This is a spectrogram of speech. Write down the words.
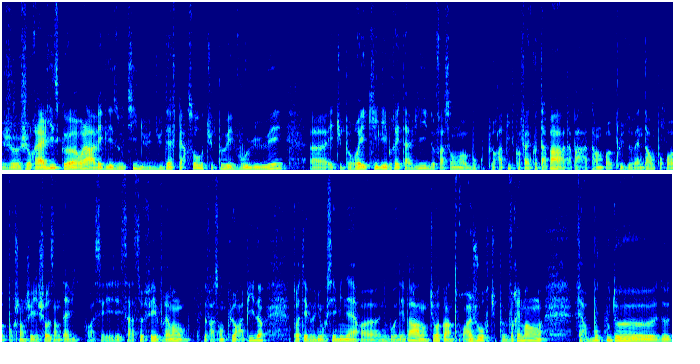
je, réalise que, voilà, avec les outils du, dev perso, tu peux évoluer euh, et tu peux rééquilibrer ta vie de façon beaucoup plus rapide, quoi. Enfin, que tu n'as pas, pas à attendre plus de 20 ans pour, pour changer les choses dans ta vie, quoi. Ça se fait vraiment de façon plus rapide. Toi, tu es venu au séminaire euh, Nouveau Départ, donc tu vois qu'en trois jours, tu peux vraiment faire beaucoup de,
